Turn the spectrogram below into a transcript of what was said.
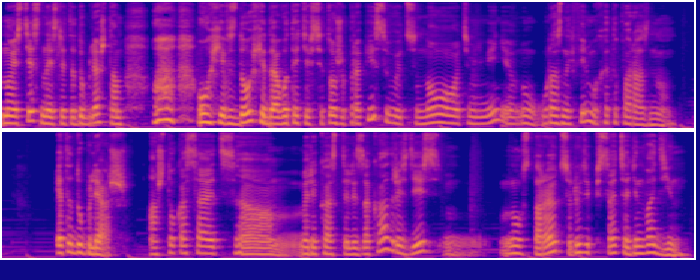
Но, естественно, если это дубляж, там, а, охи, вздохи, да, вот эти все тоже прописываются, но, тем не менее, ну, у разных фильмов это по-разному. Это дубляж. А что касается рекаста или закадра, здесь, ну, стараются люди писать один в один.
